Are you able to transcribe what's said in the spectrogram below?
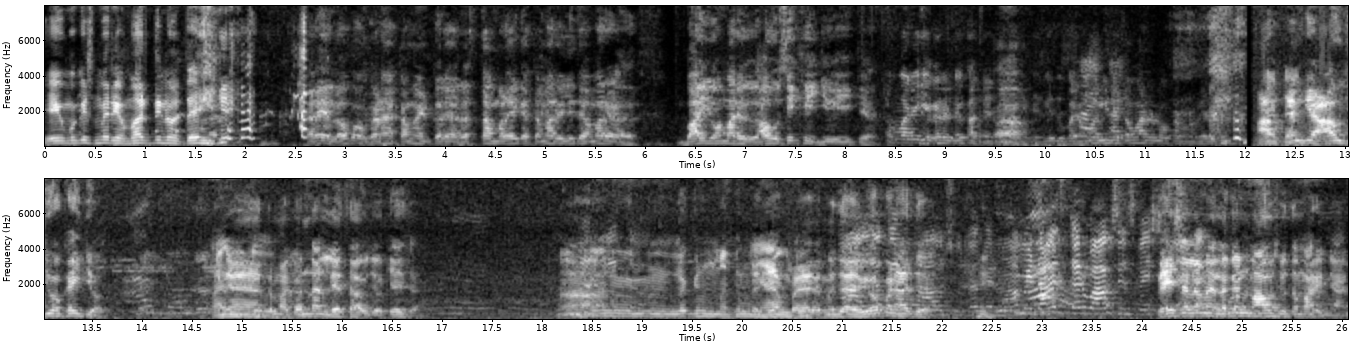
એવી મગજ મારી મારતી નો થાય. અરે લોકો ઘણા કમેન્ટ કરે રસ્તા મળે કે તમારી લીધે અમારે ભાઈઓ અમારે આવું શીખી ગયું ઈ કે. અમારે કે ઘરે દેખાતા કીધું ભાઈ અમારે લીધે તમારે નો કરવા એમ કે આવજો કહી ગયો અને તમારા ઘરના લેતા આવજો કે છે. હા. લગ્નમાં તમે આવજો. મજા આવી હો પણ આજે. સ્પેશિયલ અમે લગ્નમાં આવશું તમારી ત્યાં.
